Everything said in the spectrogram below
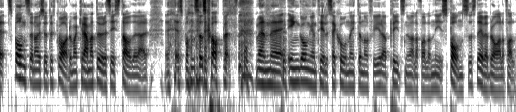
eh, sponsorn har ju suttit kvar, de har krämat ur det sista av det där eh, sponsorskapet. Men eh, ingången till sektion 1904 prids nu i alla fall av ny spons, så det är väl bra i alla fall.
